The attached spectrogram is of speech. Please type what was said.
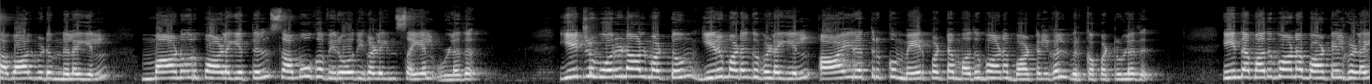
சவால் விடும் நிலையில் மானூர் பாளையத்தில் சமூக விரோதிகளின் செயல் உள்ளது. இன்று ஒரு நாள் மட்டும் இருமடங்கு விலையில் ஆயிரத்திற்கும் மேற்பட்ட மதுபான பாட்டில்கள் விற்கப்பட்டுள்ளது. இந்த மதுபான பாட்டில்களை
